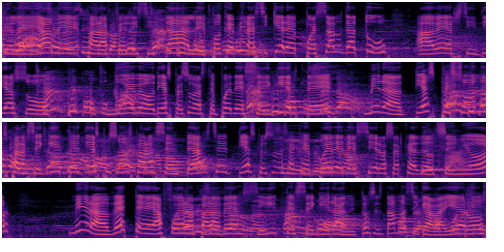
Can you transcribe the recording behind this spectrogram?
que le llame para felicitarle, porque mira, si quiere, pues salga tú a ver si 10 o 9 o 10 personas te puede seguirte. Mira, 10 personas para seguirte, 10 personas para sentarse, 10 personas a que puede decir acerca del Señor mira, vete afuera para ver si te seguirán. Entonces, damas y caballeros,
